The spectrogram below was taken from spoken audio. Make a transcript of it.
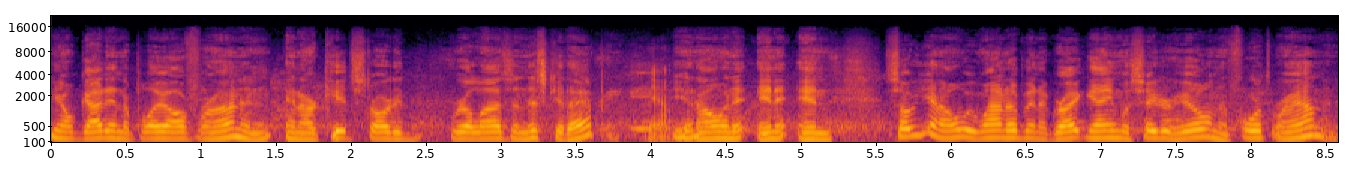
you know got in the playoff run, and, and our kids started realizing this could happen, Yeah. you know, and it, and it, and so you know we wound up in a great game with Cedar Hill in the fourth round, and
